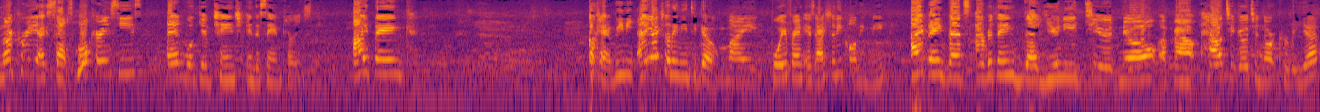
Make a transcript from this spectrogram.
North Korea accepts all currencies and will give change in the same currency. I think Okay, we need, I actually need to go. My boyfriend is actually calling me. I think that's everything that you need to know about how to go to North Korea.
